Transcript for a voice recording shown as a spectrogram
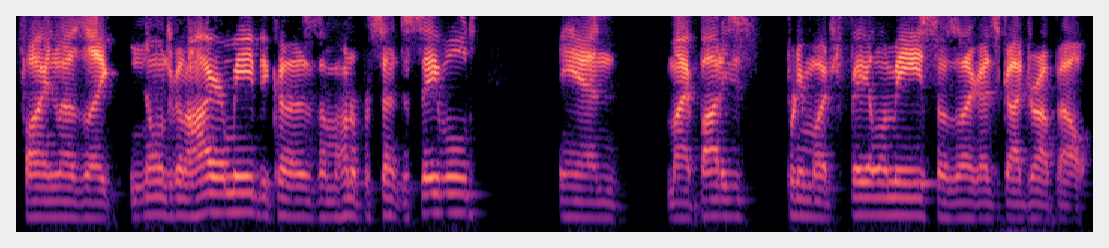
finally I was like, no one's gonna hire me because I'm 100% disabled, and my body's pretty much failing me. So I was like, I just gotta drop out.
